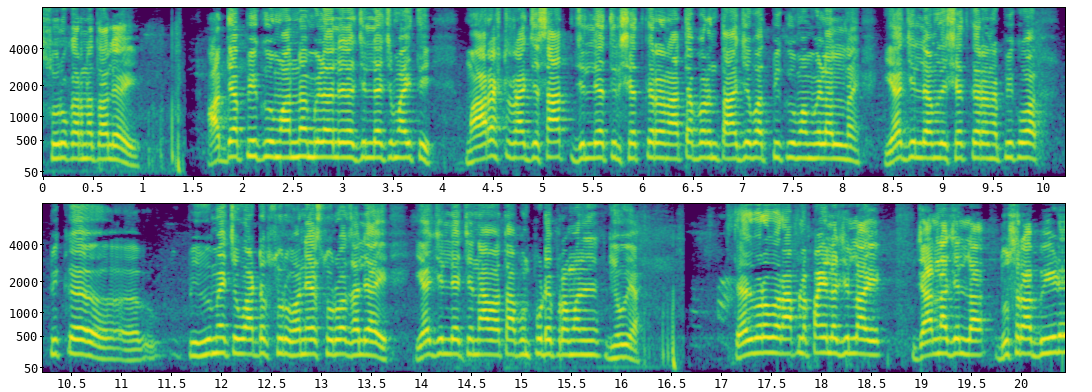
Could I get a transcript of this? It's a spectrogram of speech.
सुरू करण्यात आले आहे. अद्याप पीक विमा न मिळालेल्या जिल्ह्याची माहिती महाराष्ट्र राज्य सात जिल्ह्यातील शेतकऱ्यांना आतापर्यंत अजिबात पीक विमा मिळाला नाही. या जिल्ह्यामध्ये शेतकऱ्यांना पीक वा पीक विम्याचे वाटप सुरू होण्यास सुरुवात झाली आहे. या जिल्ह्याचे नाव आता आपण पुढे प्रमाणे घेऊया. त्याचबरोबर आपला पहिला जिल्हा आहे जालना जिल्हा. दुसरा बीड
